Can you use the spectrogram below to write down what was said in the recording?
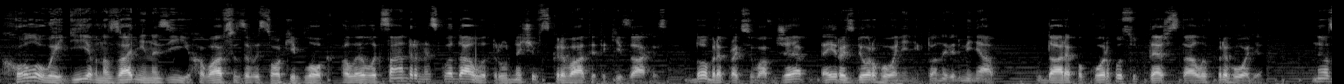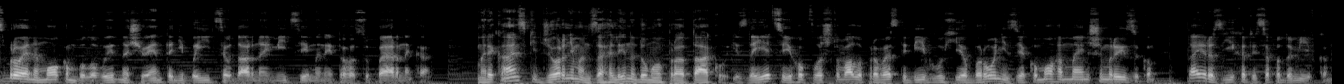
Холлоуей діяв на задній нозі і ховався за високий блок, але Олександр не складало труднощів скривати такий захист. Добре працював джеб, та й роздьоргування ніхто не відміняв. Удари по корпусу теж стали в пригоді. Неозброєним оком було видно, що Ентоні боїться ударної міці іменитого суперника. Американський Джорнімен взагалі не думав про атаку, і здається, його влаштувало провести бій в глухій обороні з якомога меншим ризиком та й роз'їхатися по домівкам.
